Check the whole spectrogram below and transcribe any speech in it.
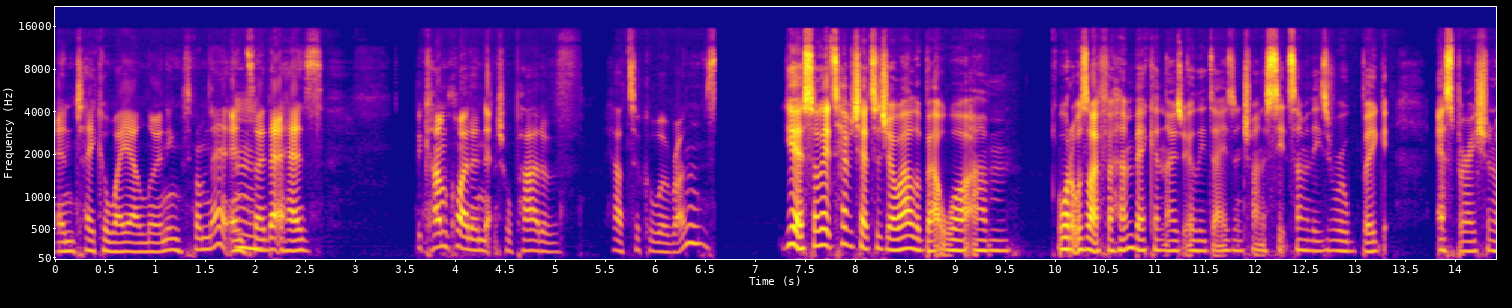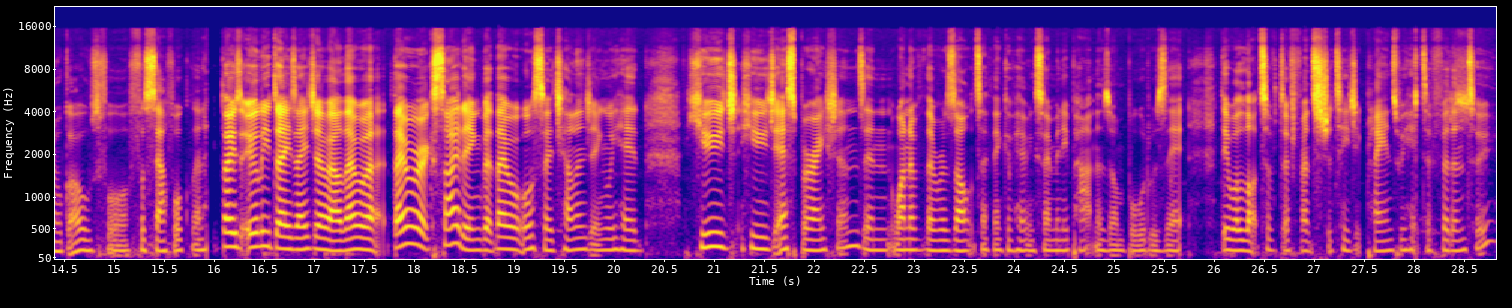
and take away our learnings from that. And so Mm. that has become quite a natural part of how Tukua runs. Yeah, so let's have a chat to Joelle about what um what it was like for him back in those early days and trying to set some of these real big aspirational goals for, for South Auckland. Those early days, AJL, they were they were exciting, but they were also challenging. We had huge, huge aspirations, and one of the results I think of having so many partners on board was that there were lots of different strategic plans we had to fit into.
